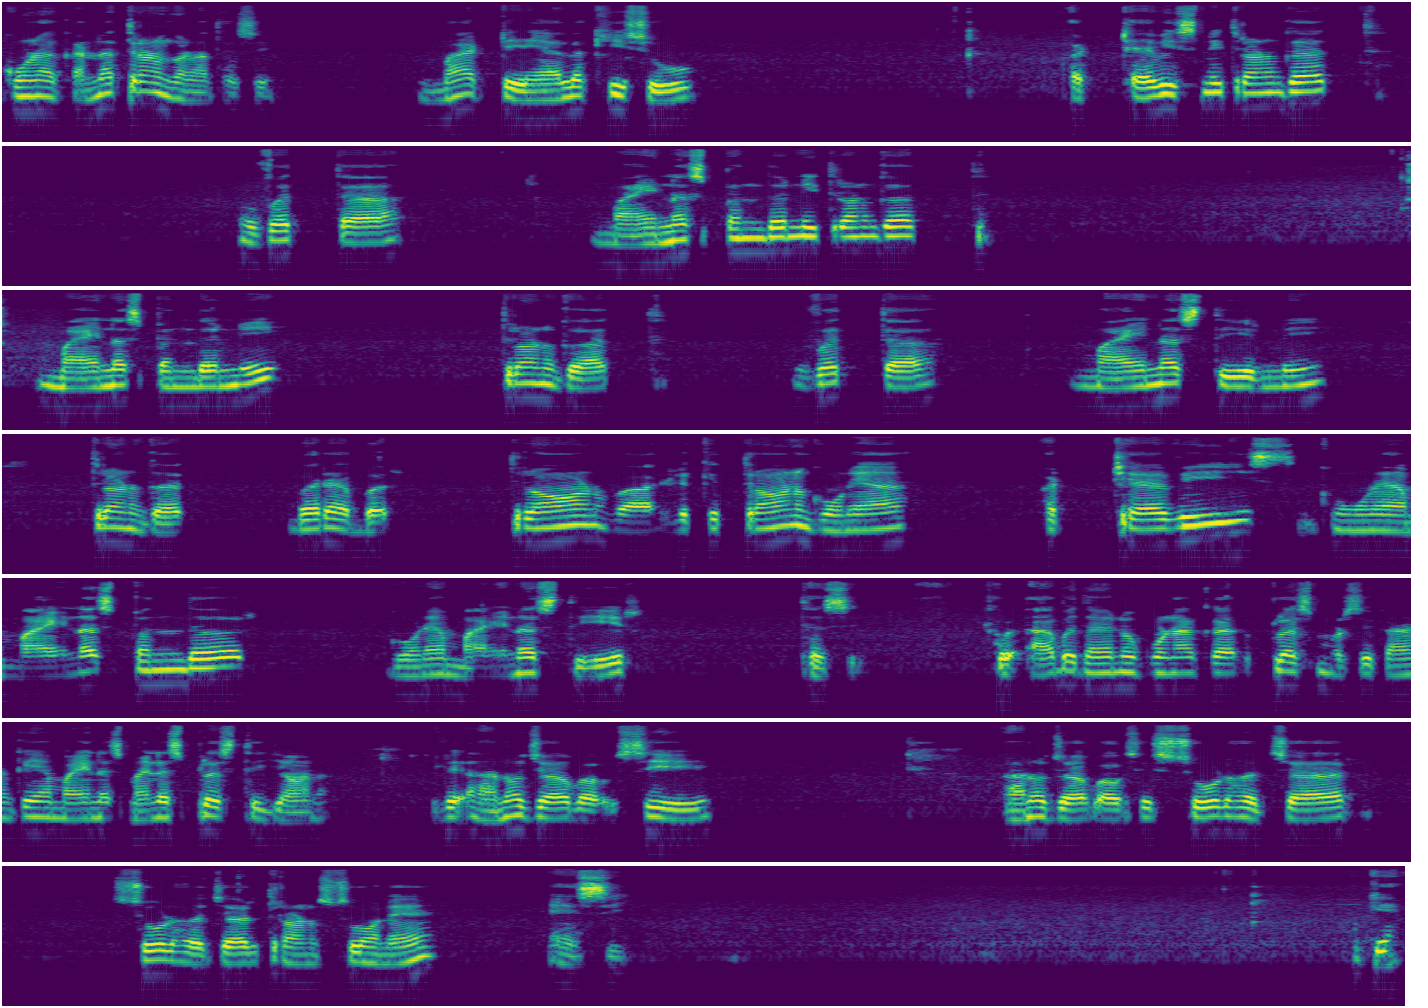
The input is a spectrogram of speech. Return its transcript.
ગુણાકારના ત્રણ ગણા થશે. માટે અહીંયા લખીશું અઠ્યાવીસની ત્રણ ઘાત વત્તા માઇનસ પંદરની ત્રણ ઘાત માઇનસ પંદરની ત્રણ ઘાત, વત્તા માઇનસ તેરની ત્રણ ઘાત. બરાબર. ત્રણ વાર, એટલે કે ત્રણ ગુણ્યા અઠ્યાવીસ ગુણ્યા માઇનસ પંદર ગુણ્યા માઇનસ તેર થશે. હવે આ બધાનો ગુણાકાર પ્લસ મળશે, કારણ કે અહીંયા માઇનસ માઇનસ પ્લસ થઈ જવાના. એટલે આનો જવાબ આવશે આનો જવાબ આવશે સોળ હજાર સોળ હજાર ત્રણસો ને એંસી. ઓકે?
